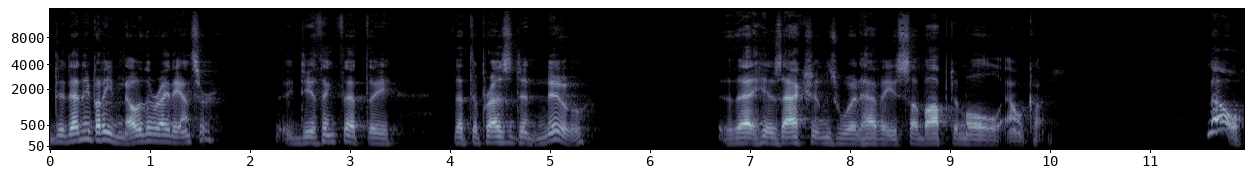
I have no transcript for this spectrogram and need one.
did anybody know the right answer? Do you think that the, that the president knew that his actions would have a suboptimal outcome? No.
